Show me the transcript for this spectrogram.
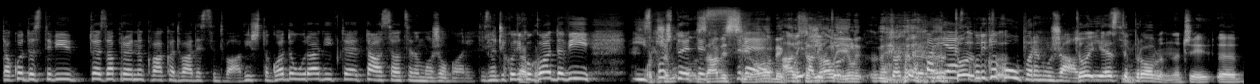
tako da ste vi, to je zapravo jedna kvaka 22. Vi što god da uradite, ta se ocena može oboriti. Znači, koliko tako. god da vi ispoštujete Zavisi sve. Zavisi od ko se žali to, ili... Tako, pa jeste, to, koliko je ko uporan u žalbi. To jeste problem. Znači, uh,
